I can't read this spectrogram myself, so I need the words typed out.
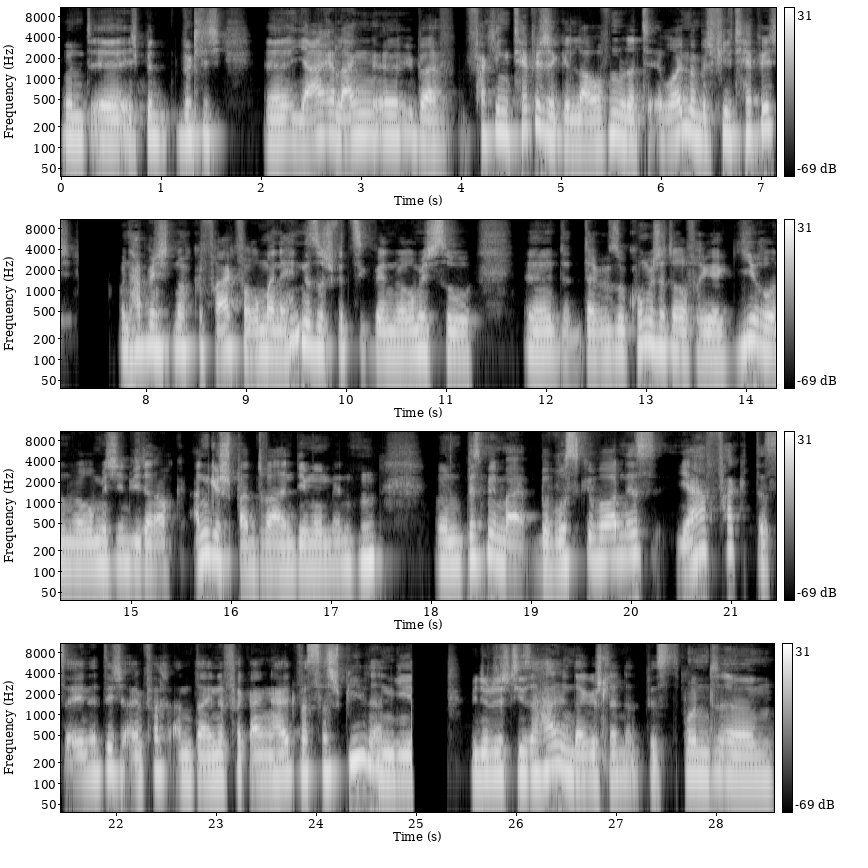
Und äh, ich bin wirklich äh, jahrelang äh, über fucking Teppiche gelaufen oder Räume mit viel Teppich und habe mich noch gefragt, warum meine Hände so schwitzig werden, warum ich so äh, da so komisch darauf reagiere und warum ich irgendwie dann auch angespannt war in den Momenten. Und bis mir mal bewusst geworden ist, ja, fuck, das erinnert dich einfach an deine Vergangenheit, was das Spielen angeht, wie du durch diese Hallen da geschlendert bist. Und ähm,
